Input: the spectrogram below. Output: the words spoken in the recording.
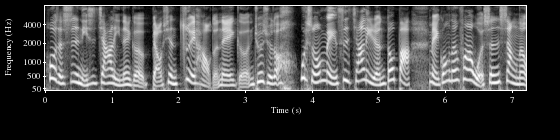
或者是你是家里那个表现最好的那个，你就会觉得哦，为什么每次家里人都把镁光灯放在我身上呢？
